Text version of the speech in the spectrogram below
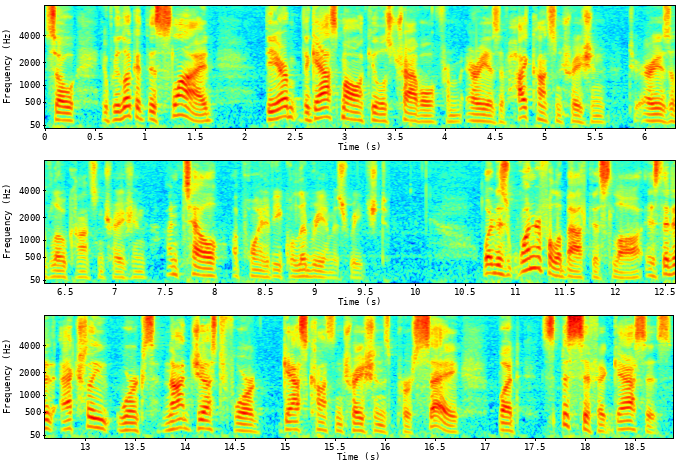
So if we look at this slide, the, air, the gas molecules travel from areas of high concentration to areas of low concentration until a point of equilibrium is reached. What is wonderful about this law is that it actually works not just for gas concentrations per se, but specific gases.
